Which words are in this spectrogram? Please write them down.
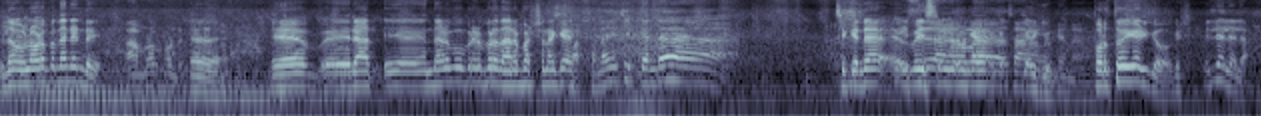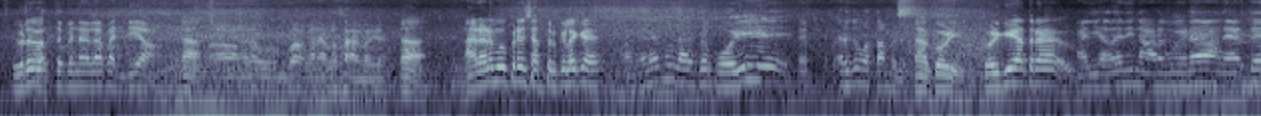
ഇത് നമ്മളോടൊപ്പം തന്നെ ഉണ്ട്? അതെ എന്താണ് മൂപ്പരുടെ പ്രധാന ഭക്ഷണമൊക്കെ? ഭക്ഷണം ഈ ചിക്കന്റെ വേസ്റ്റ് കഴിക്കും. പുറത്തു പോയി കഴിക്കോ ഇല്ല ഇല്ല ഇല്ല ഇവിടെ പിന്നെ പല്ലിയ. അങ്ങനെ ഉറുമ്പ് അങ്ങനെയുള്ള സാധനങ്ങളൊക്കെ. ആ. ആരാണ് മൂപ്പര്? ശത്രുക്കളൊക്കെ? അങ്ങനെയൊന്നുമില്ല. ഇപ്പൊ കോഴി ഇടയ്ക്ക് കൊത്താൻ വരും ആ കോഴി. കോഴിക്ക് അത്ര ഈ അതായത് ഈ നാടൻ കോഴിയുടെ നേരത്തെ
